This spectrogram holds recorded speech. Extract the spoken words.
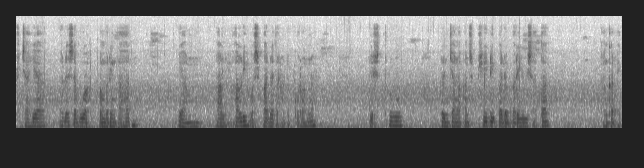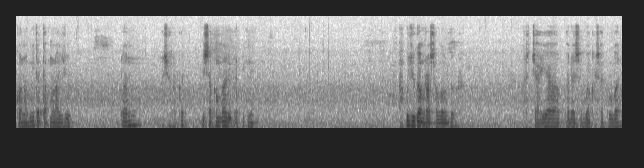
Percaya ada sebuah pemerintahan yang alih-alih waspada terhadap corona. Justru rencanakan subsidi pada pariwisata agar ekonomi tetap melaju dan masyarakat bisa kembali berpiknik. Aku juga merasa bodoh. Percaya pada sebuah kesatuan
